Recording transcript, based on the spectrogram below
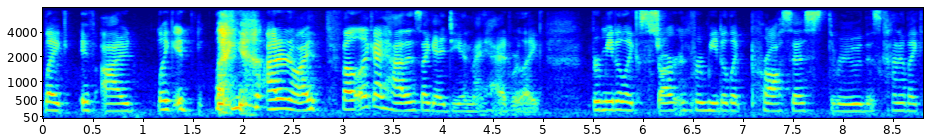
like if i like it like i don't know i felt like i had this like idea in my head where like for me to like start and for me to like process through this kind of like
